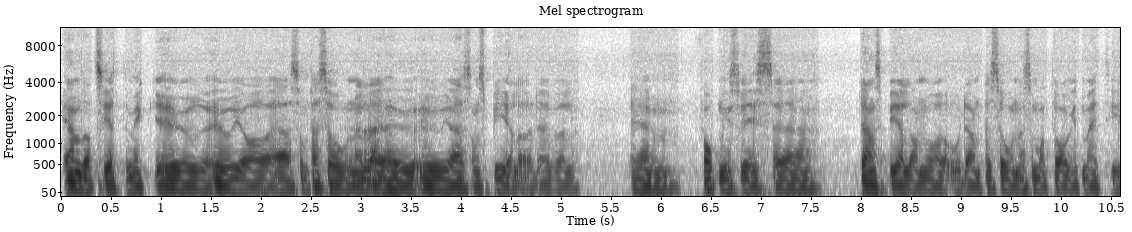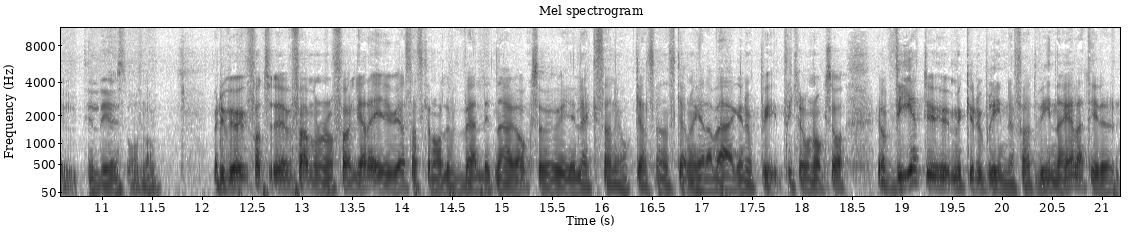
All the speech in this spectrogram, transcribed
ändrat så jättemycket hur, hur jag är som person eller hur, hur jag är som spelare. Det är väl eh, förhoppningsvis eh, den spelaren och, och, den personen som har tagit mig till, till det i så fall. Men du, vi har ju fått eh, förmånen att följa dig via Stadskanaler väldigt nära också i Leksand i Hockeyallsvenskan och hela vägen upp i Tre Kronor också. Jag vet ju hur mycket du brinner för att vinna hela tiden.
